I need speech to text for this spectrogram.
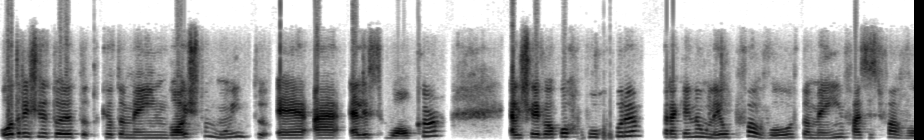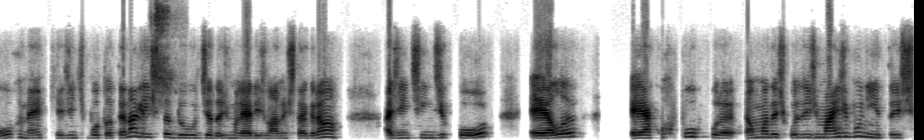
outra escritora que eu também gosto muito é a Alice Walker. Ela escreveu A Cor Púrpura, para quem não leu, por favor, também faça esse favor, né? Que a gente botou até na lista do Dia das Mulheres lá no Instagram. A gente indicou ela. É a cor púrpura é uma das coisas mais bonitas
